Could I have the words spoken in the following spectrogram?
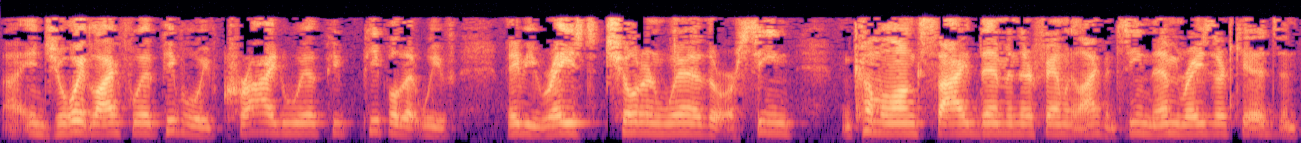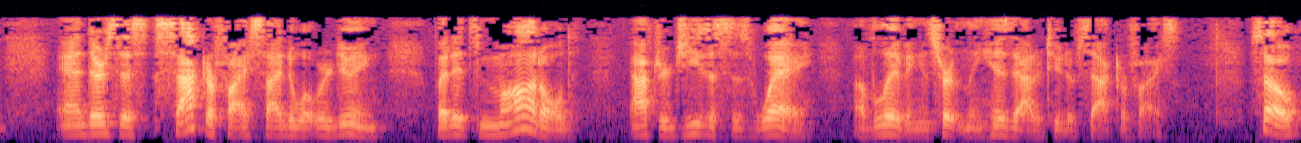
uh, enjoyed life with, people we've cried with, pe- people that we've maybe raised children with, or seen and come alongside them in their family life and seen them raise their kids, and and there's this sacrifice side to what we're doing, but it's modeled after Jesus' way of living, and certainly his attitude of sacrifice. So,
